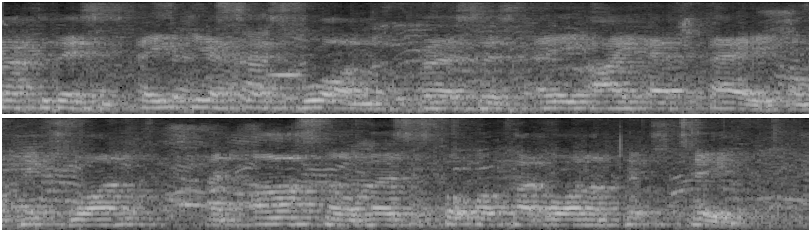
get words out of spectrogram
after this is APSS 1 versus AIFA on pitch 1 and Arsenal versus Football Club 1 on pitch 2.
